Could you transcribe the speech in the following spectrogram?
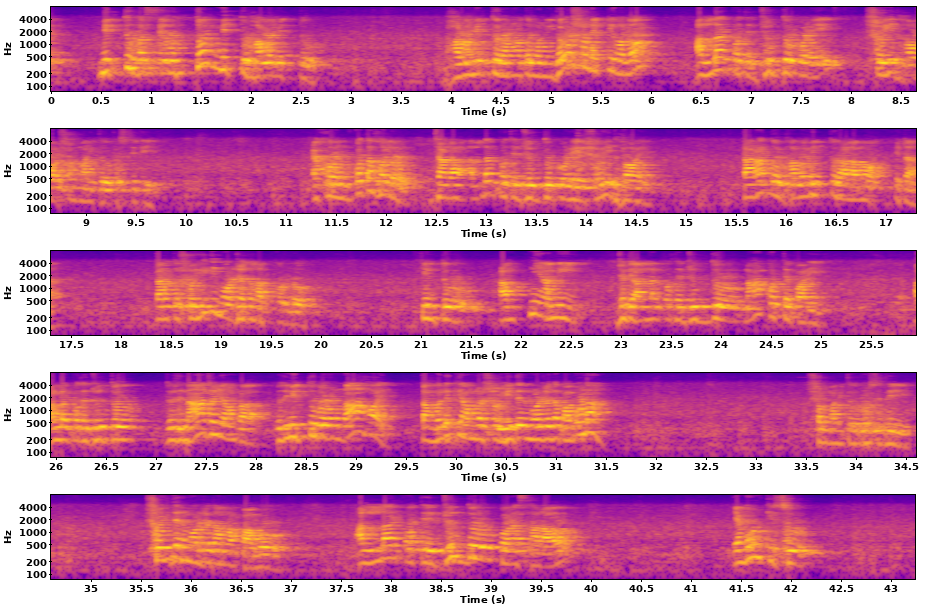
মৃত্যু হচ্ছে উত্তম মৃত্যু, ভালো মৃত্যু। ভালো মৃত্যুর অন্যতম নিদর্শন একটি হলো আল্লাহর পথে যুদ্ধ করে শহীদ হওয়ার সম্মানিত উপস্থিতি। এখন কথা হলো, যারা আল্লাহর পথে যুদ্ধ করে শহীদ হয়, তারা তো ভালো মৃত্যুর আলামত এটা। তারা তো শহীদই মর্যাদা লাভ করল। কিন্তু আপনি, আমি যদি আল্লাহর পথে যুদ্ধ না করতে পারি, আল্লাহর পথে যুদ্ধ যদি না যাই আমরা, যদি মৃত্যুবরণ না হয়, তাহলে কি আমরা শহীদের মর্যাদা পাবো না? সম্মানিত উপস্থিতি, শহীদের মর্যাদা আমরা পাবো। আল্লাহর পথে যুদ্ধ করা ছাড়াও এমন কিছু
